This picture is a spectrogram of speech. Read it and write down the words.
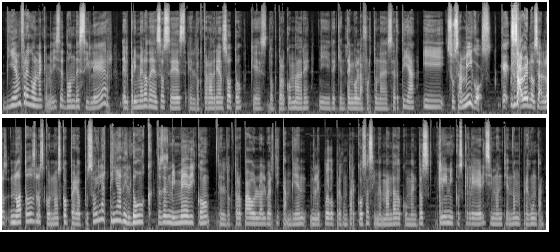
bien fregona que me dice dónde sí leer. El primero de esos es el doctor Adrián Soto, que es doctor comadre y de quien tengo la fortuna de ser tía, y sus amigos, que saben, o sea, no a todos los conozco, pero pues soy la tía del doc. Entonces mi médico, el doctor Paulo Alberti, también le puedo preguntar cosas y me manda documentos clínicos que leer y si no entiendo me preguntan.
